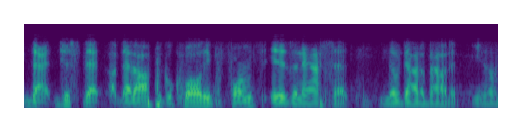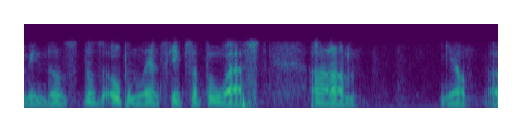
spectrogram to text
that just that that optical quality and performance is an asset, no doubt about it. You know, I mean those those open landscapes of the West. Um, you know, a,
